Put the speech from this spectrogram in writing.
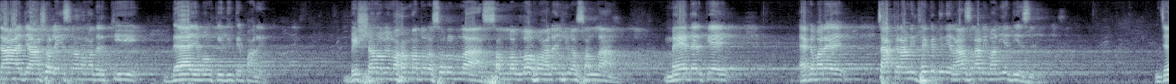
চাই যে আসলে ইসলাম আমাদের কি দেয় এবং কি দিতে পারে। বিশ্বনবী মোহাম্মদ রসুল্লাহ সাল্লাহ আলহি ওয়াসাল্লাম মেয়েদেরকে একেবারে চাকরানি থেকে তিনি রাজরানী বানিয়ে দিয়েছেন। যে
